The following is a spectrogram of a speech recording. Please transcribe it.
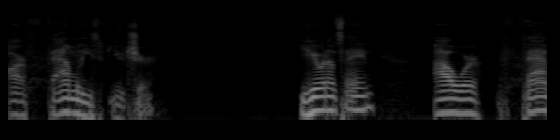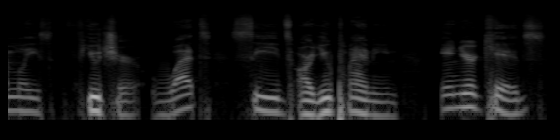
our family's future? You hear what I'm saying? Our family's future. What seeds are you planting in your kids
